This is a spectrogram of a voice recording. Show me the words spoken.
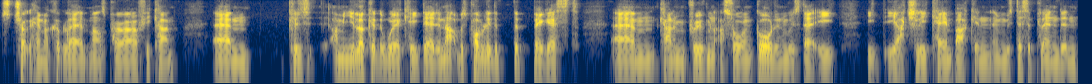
chuck him a couple of miles per hour if he can. Um, because I mean, you look at the work he did, and that was probably the, the biggest um, kind of improvement I saw in Gordon was that he he, he actually came back and, and was disciplined and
